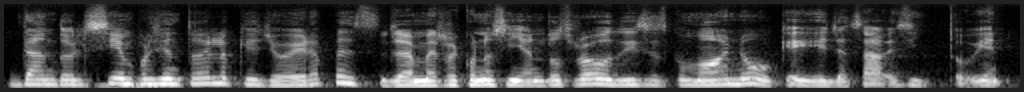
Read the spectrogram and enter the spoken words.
dando el 100% de lo que yo era, pues ya me reconocían los roadies, es como, ah, no, ok, ella sabe, sí, todo bien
